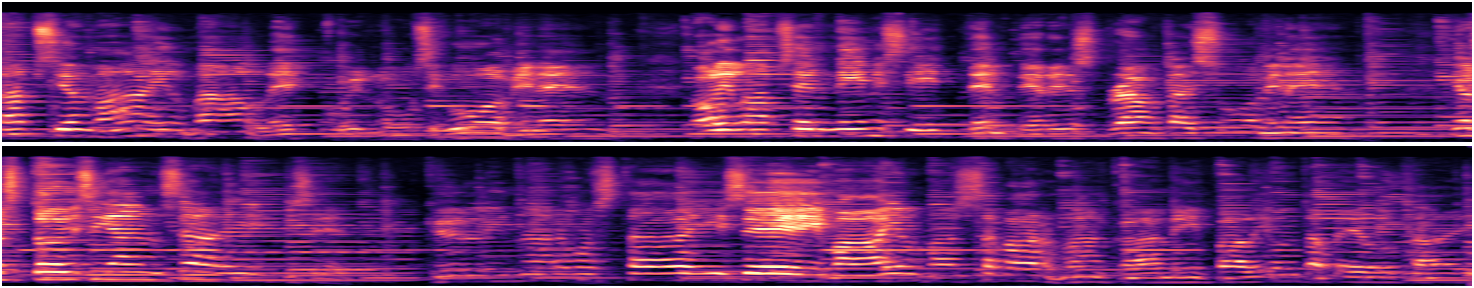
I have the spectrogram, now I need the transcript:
Lapsi on maailmalle kuin uusi huominen. Oli lapsen nimi sitten Peres Brown tai Suominen. Jos toisiansa ihmiset kyllin arvostais, ei maailmassa varmaankaan niin paljon tapeltais.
